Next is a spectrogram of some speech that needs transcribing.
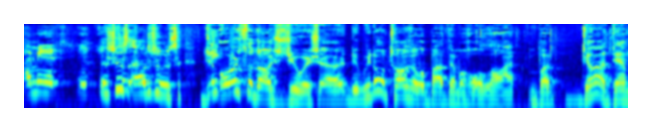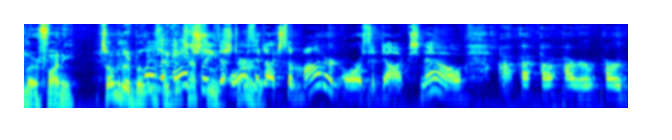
i mean it, it It's just absolutely Orthodox Jewish. Uh, we don't talk about them a whole lot, but god damn, they're funny. Some of their Well, beliefs the, are just actually, the hysterical. Orthodox, the modern Orthodox now, are, are, are, are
